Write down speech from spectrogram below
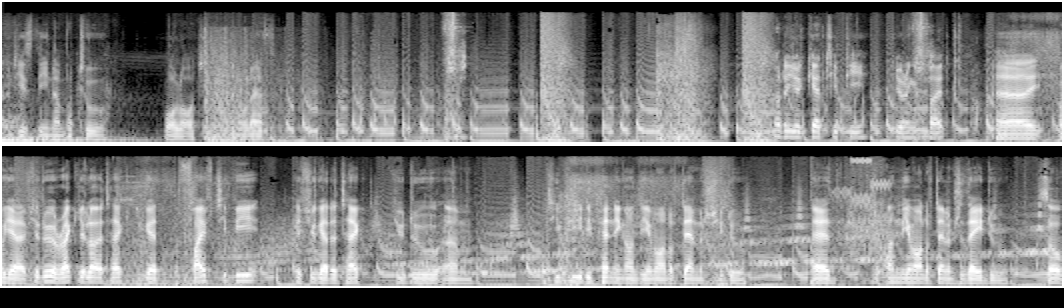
And he's the number two warlord in Olathe. How do you get TP during a fight? Uh, oh yeah, if you do a regular attack, you get 5 TP. If you get attacked, you do um, TP depending on the amount of damage you do. Uh, on the amount of damage they do. So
